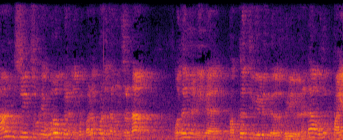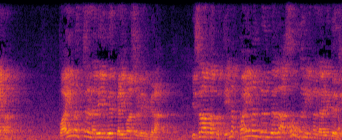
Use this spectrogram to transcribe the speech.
நான் முஸ்லீம்ஸுடைய உறவுகளை நீங்க பலப்படுத்தணும்னு சொன்னா முதல்ல நீங்க பக்கத்து வீடுங்கிறது பெரிய ரெண்டாவது பயணம். பயணத்தில் நிறைய பேர் களிமா சொல்லியிருக்கிறாங்க. இஸ்லாத்தை பத்தி பயணங்கள்ங்கிறது அசௌகரியங்கள் நிறைந்தது.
